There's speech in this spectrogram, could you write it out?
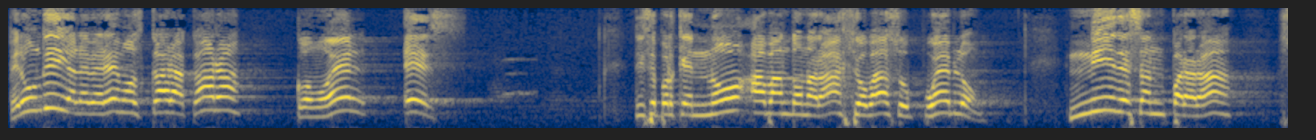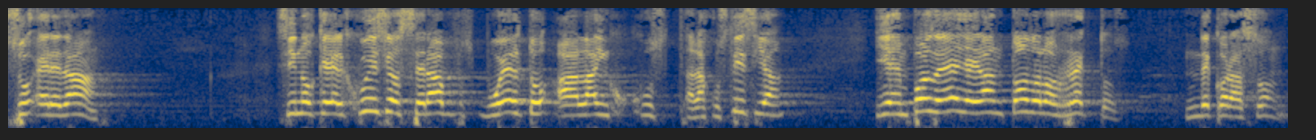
Pero un día le veremos cara a cara como Él es. Dice, porque no abandonará Jehová a su pueblo, ni desamparará su heredad, sino que el juicio será vuelto a la, a la justicia y en pos de ella irán todos los rectos de corazón.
